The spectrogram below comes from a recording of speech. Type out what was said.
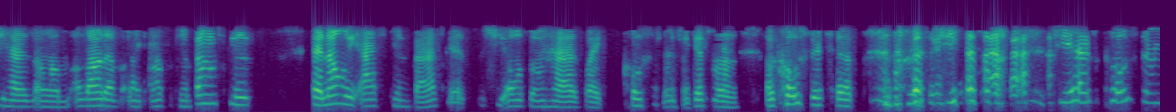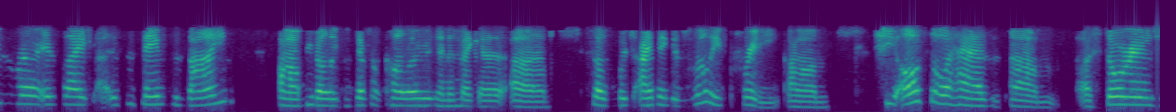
she has um a lot of like African baskets and not only African baskets, she also has like coasters. I guess we're on a coaster tip. she, has, she has coasters where it's like it's the same design, um, you know, like the different colors, and it's like a uh, so which I think is really pretty. Um, she also has um a storage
